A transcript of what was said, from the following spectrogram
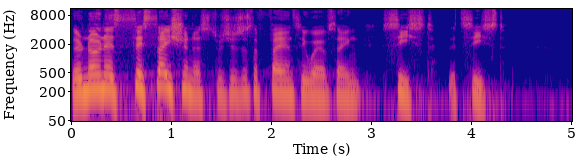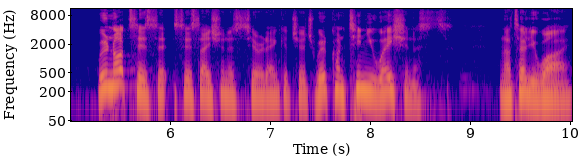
They're known as cessationists, which is just a fancy way of saying ceased. It ceased. We're not cessationists here at Anchor Church, we're continuationists. And I'll tell you why.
